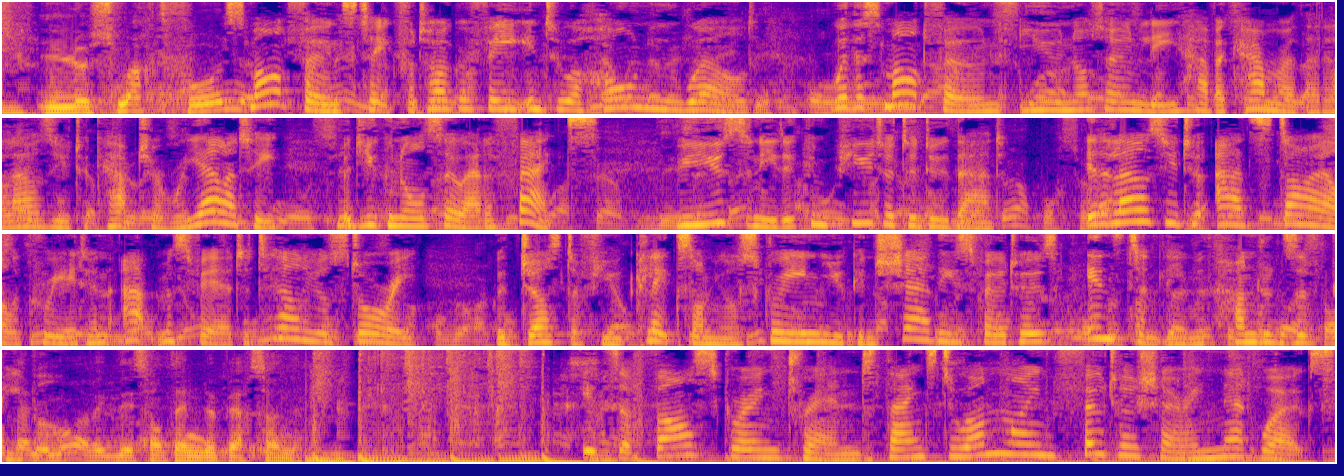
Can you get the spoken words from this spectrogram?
Smartphones take photography into a whole new world. With a smartphone, you not only have a camera that allows you to capture reality, but you can also add effects. You used to need a computer to do that. It allows you to add style, create an atmosphere to tell your story. With just a few clicks on your screen, you can share these photos instantly with hundreds of people. It's a fast growing trend thanks to online photo sharing networks.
